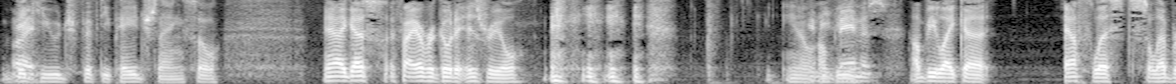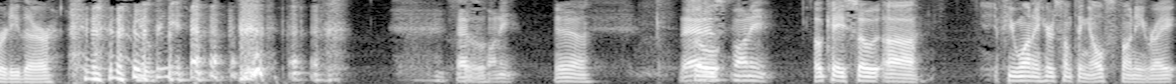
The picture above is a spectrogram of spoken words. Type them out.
big, Right. huge 50 page thing. So, yeah, I guess if I ever go to Israel, you know, You'd I'll be be, famous. I'll be like a F list celebrity there. That's So- funny. yeah. That is So- funny. Okay, so uh, if you want to hear something else funny, right?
